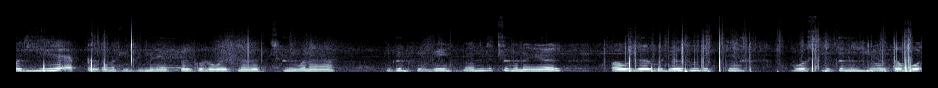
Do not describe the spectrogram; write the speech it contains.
और ये है एप्पल का मतलब कि मैंने एप्पल को लोगो इतना अच्छा नहीं बनाया, लेकिन फिर भी मैंने अच्छा बनाया यार। और जो वीडियोस में देखते हैं, वो असली का नहीं होता, वो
